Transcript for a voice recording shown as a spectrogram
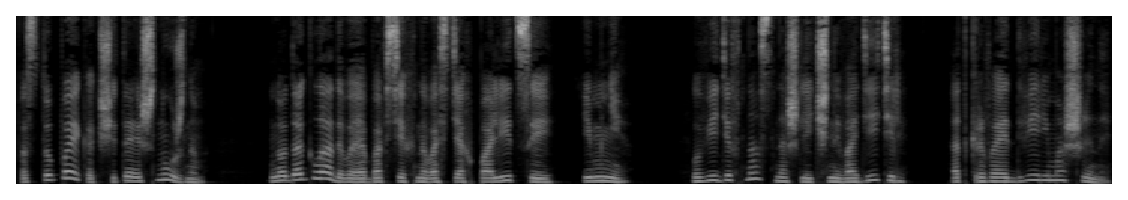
Поступай, как считаешь нужным, но докладывай обо всех новостях полиции и мне». Увидев нас, наш личный водитель открывает двери машины,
